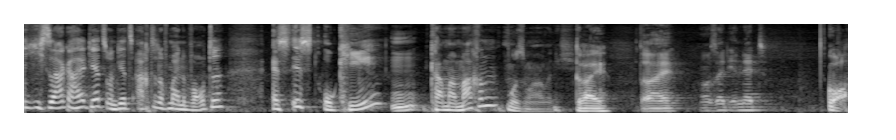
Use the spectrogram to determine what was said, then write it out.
ich sage halt jetzt, und jetzt achtet auf meine Worte, es ist okay, kann man machen, muss man aber nicht. Drei. Drei. Oh, seid ihr nett. Oh.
